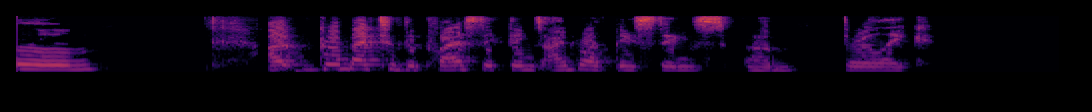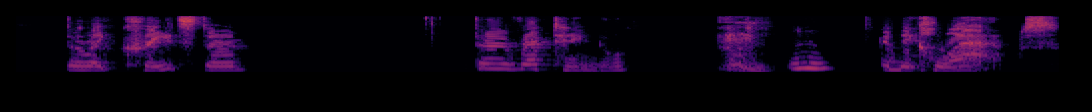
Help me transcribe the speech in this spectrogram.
Um. I going back to the plastic things, I bought these things, um, they're like they're like crates, they're they're a rectangle. Mhm. And they collapse.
